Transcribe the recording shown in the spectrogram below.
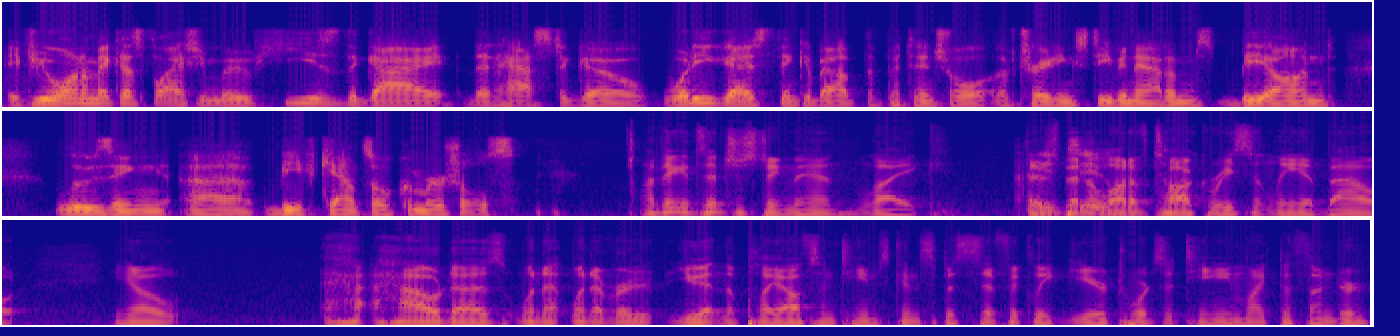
If you want to make a splashy move, he is the guy that has to go. What do you guys think about the potential of trading Steven Adams beyond losing uh, Beef Council commercials? I think it's interesting, man. Like, there's do been a lot of talk recently about, you know, h- how does when whenever you get in the playoffs and teams can specifically gear towards a team like the Thunder.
